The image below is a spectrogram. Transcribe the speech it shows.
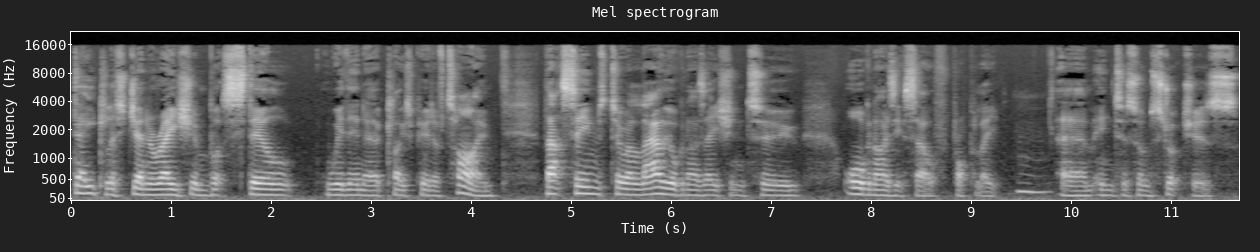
dateless generation, but still within a close period of time, that seems to allow the organisation to organise itself properly um, into some structures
